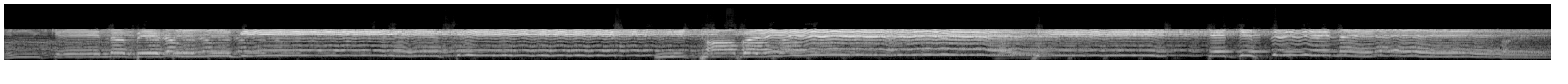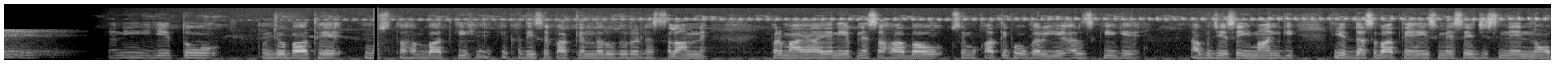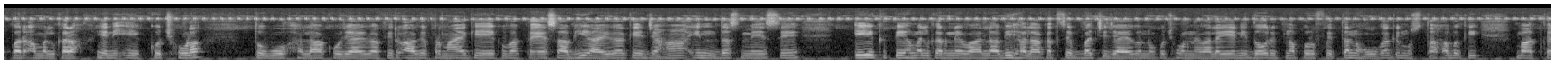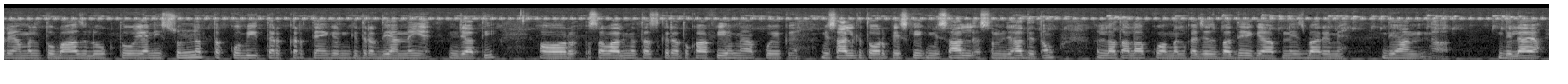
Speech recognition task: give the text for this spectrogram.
इनके लबे रंगी ये तो जो बात है, मुस्तहब बात की है, एक हदीस पाक के अंदर हजूर ने फरमाया, यानी अपने सहाबाओं से मुखातिब होकर ये अर्ज़ की कि अब जैसे ईमान की ये दस बातें हैं इसमें से जिसने नौ पर अमल करा, यानी एक को छोड़ा तो वो हलाक हो जाएगा। फिर आगे फरमाया कि एक वक्त ऐसा भी आएगा कि जहाँ इन दस में से एक पे अमल करने वाला भी हलाकत से बच जाएगा, नौ को छोड़ने वाला। यानी दौर इतना पुरफितन होगा कि मुस्तहब की बात करें अमल तो बाज़ लोग तो यानी सुन्नत तक को भी तर्क करते हैं कि उनकी तरफ़ ध्यान नहीं जाती। और सवाल में तस्करा तो काफ़ी है। मैं आपको एक मिसाल के तौर पे इसकी एक मिसाल समझा देता हूँ। अल्लाह ताला आपको अमल का जज्बा दे कि आपने इस बारे में ध्यान दिलाया।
